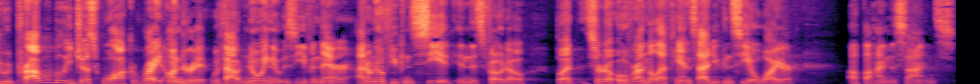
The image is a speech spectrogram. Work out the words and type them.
You would probably just walk right under it without knowing it was even there. I don't know if you can see it in this photo, but sort of over on the left hand side, you can see a wire up behind the signs.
